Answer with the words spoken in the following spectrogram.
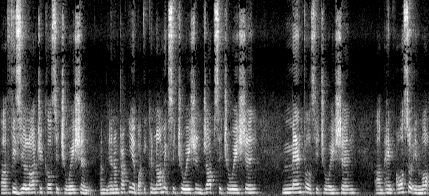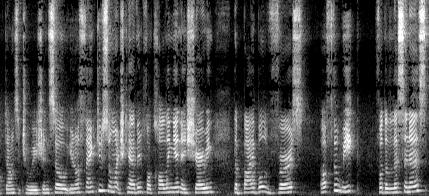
uh, physiological situation. And I'm talking about economic situation, job situation, mental situation, um, and also in lockdown situation. So, you know, thank you so much, Kevin, for calling in and sharing the Bible verse of the week for the listeners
